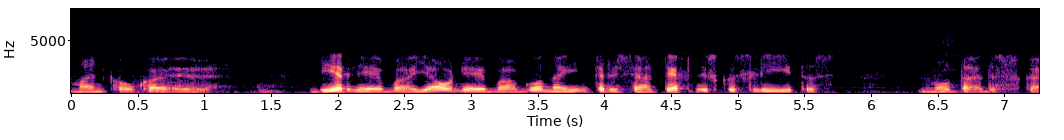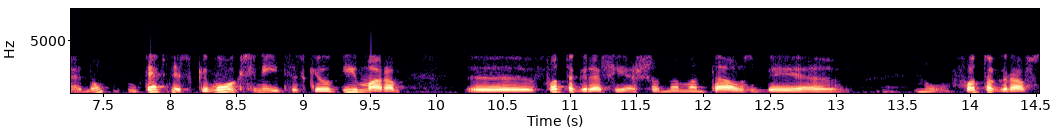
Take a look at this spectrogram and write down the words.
Man kaut kā bērnībā, jaunībā gana interesē tehniskas lietas, nu, tādas kā, nu, tehniski māksliniecas, kā, piemēram, fotografēšana. Man tēvs bija nu, fotografs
